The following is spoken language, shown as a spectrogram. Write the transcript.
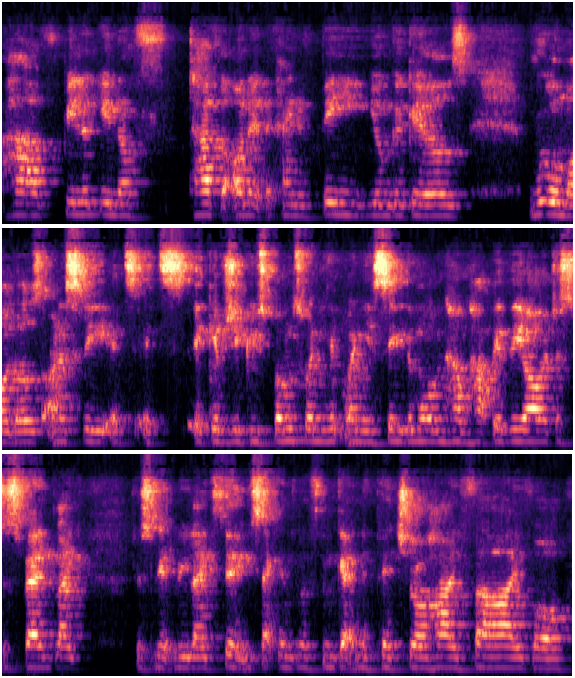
have be lucky enough to have the honour to kind of be younger girls role models. Honestly, it's it's it gives you goosebumps when you when you see them all and how happy they are just to spend like just literally like 30 seconds with them getting a picture or high five or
